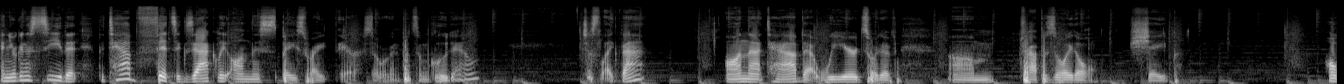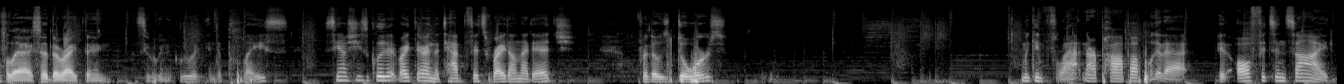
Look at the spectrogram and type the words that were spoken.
and you're gonna see that the tab fits exactly on this space right there. So we're gonna put some glue down, just like that, on that tab, that weird sort of um, trapezoidal shape. Hopefully I said the right thing. Let's see, we're gonna glue it into place. See how she's glued it right there and the tab fits right on that edge for those doors? We can flatten our pop-up. Look at that. It all fits inside.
